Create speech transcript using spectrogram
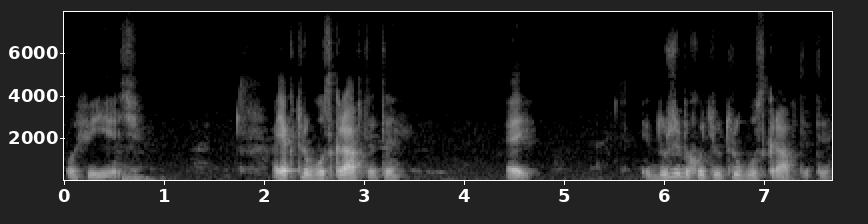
Офігеть. А як трубу скрафтити? Ей. Я дуже би хотів трубу скрафтити.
